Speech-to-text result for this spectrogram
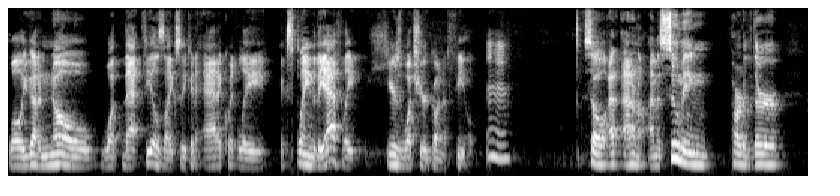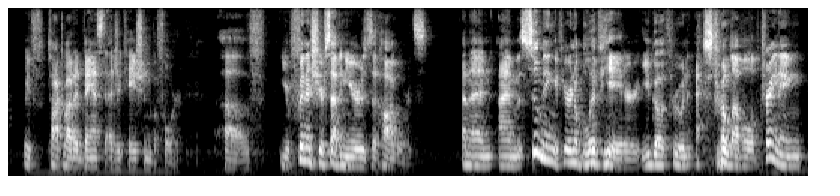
Well, you got to know what that feels like so you can adequately explain to the athlete, here's what you're going to feel. Mm-hmm. So I, I don't know. I'm assuming part of their we've talked about advanced education before of you finish your seven years at Hogwarts. And then I'm assuming if you're an obliviator, you go through an extra level of training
